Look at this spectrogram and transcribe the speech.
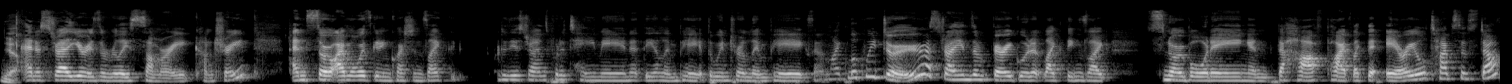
Yeah. And Australia is a really summery country. And so I'm always getting questions like, do the Australians put a team in at the Olympic, at the Winter Olympics? And I'm like, look, we do. Australians are very good at like things like snowboarding and the half pipe, like the aerial types of stuff.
